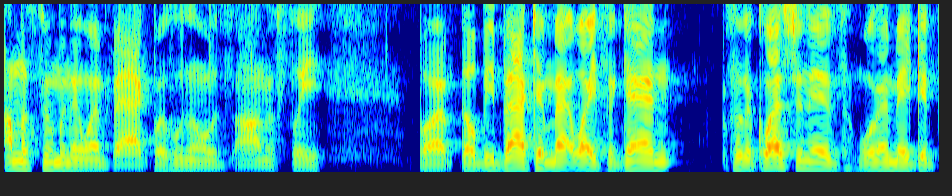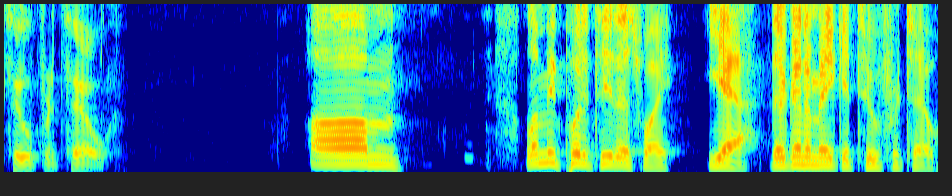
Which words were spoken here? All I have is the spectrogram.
I'm assuming they went back, but who knows, honestly. But they'll be back at MetLife again. So the question is, will they make it two for two? Um, let me put it to you this way. Yeah, they're going to make it two for two.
